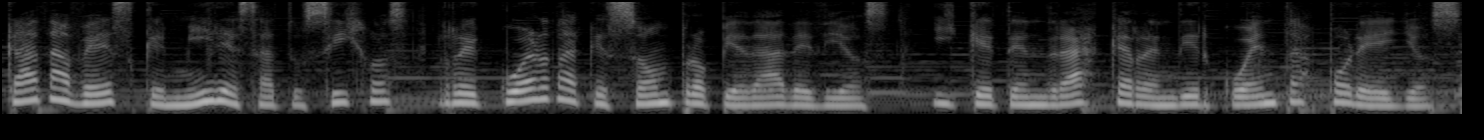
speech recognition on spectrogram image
Cada vez que mires a tus hijos, recuerda que son propiedad de Dios y que tendrás que rendir cuentas por ellos.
